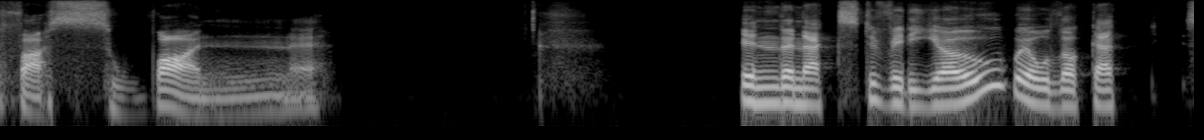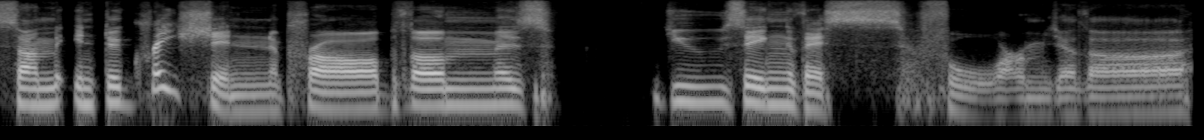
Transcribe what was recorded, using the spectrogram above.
plus 1. In the next video, we'll look at some integration problems using this formula.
